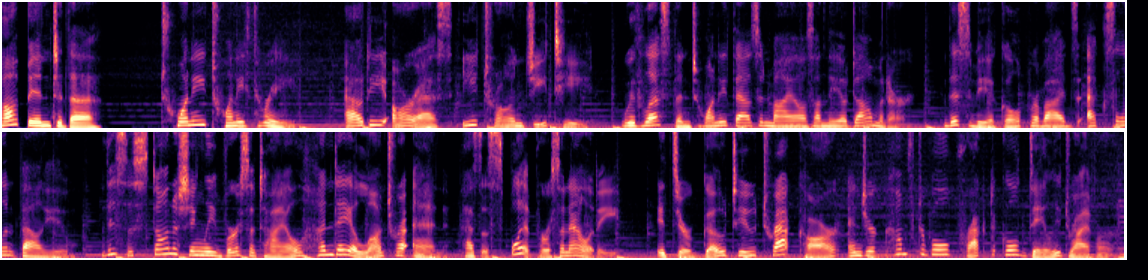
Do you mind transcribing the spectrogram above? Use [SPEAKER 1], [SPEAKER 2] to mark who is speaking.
[SPEAKER 1] Hop into the 2023 Audi RS e-tron GT. With less than 20,000 miles on the odometer, this vehicle provides excellent value. This astonishingly versatile Hyundai Elantra N has a split personality. It's your go-to track car and your comfortable, practical daily driver.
